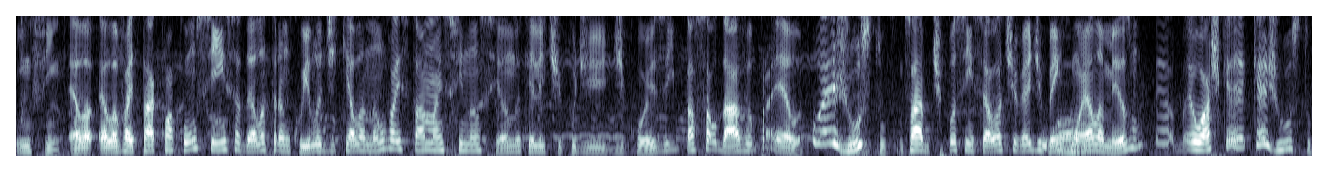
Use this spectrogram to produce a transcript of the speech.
enfim, ela, ela vai estar com a consciência dela tranquila de que ela não vai estar mais financiando aquele tipo de, de coisa e tá saudável pra ela. Pô, É justo, sabe? Tipo assim, se ela tiver de bem com ela mesmo, eu, eu acho que é, que é justo.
